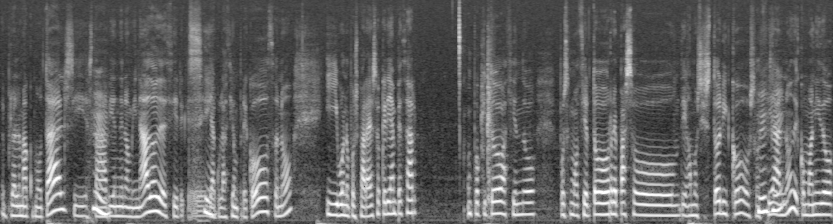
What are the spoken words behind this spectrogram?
el problema como tal, si está hmm. bien denominado, es decir, eyaculación precoz o no. Y bueno, pues para eso quería empezar un poquito haciendo pues como cierto repaso digamos histórico o social ¿no? de cómo han ido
